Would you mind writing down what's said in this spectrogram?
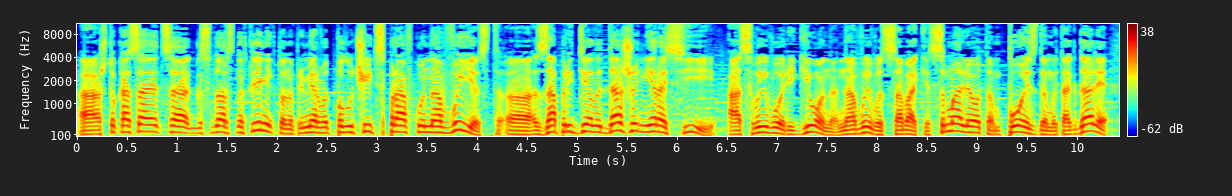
А, что касается государственных клиник, то, например, вот получить справку на выезд а, за пределы даже не России, а своего региона на вывоз собаки самолетом, поездом и так далее –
